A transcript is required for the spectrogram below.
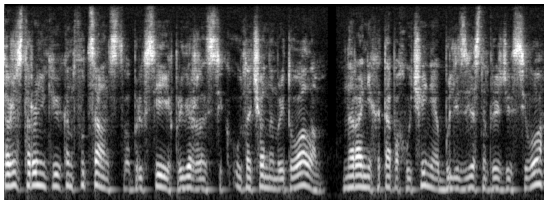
Даже сторонники конфуцианства при всей их приверженности к утонченным ритуалам на ранних этапах учения были известны прежде всего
